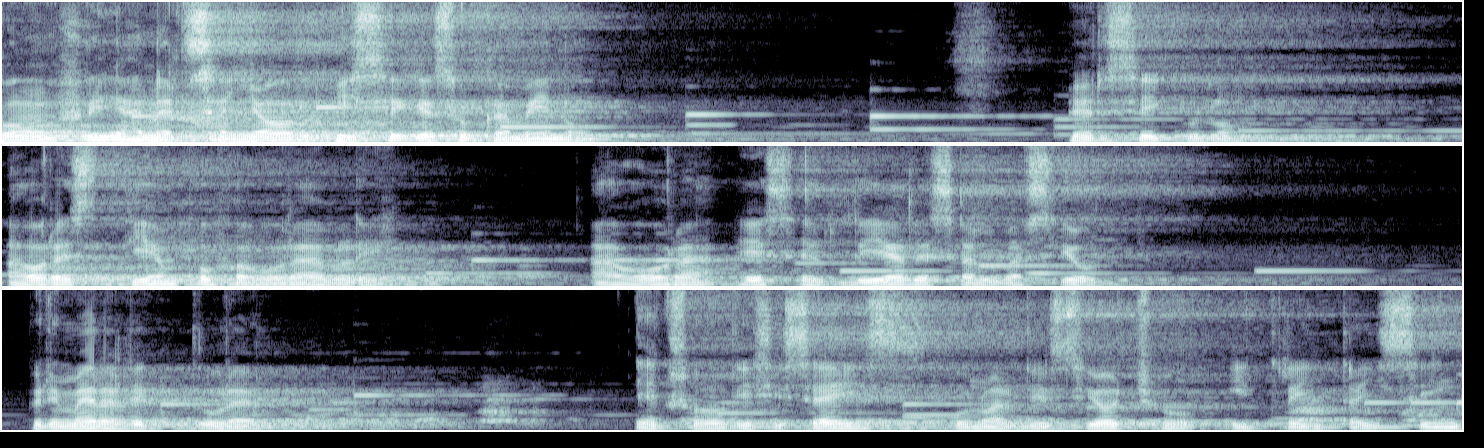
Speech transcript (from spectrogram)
Confía en el Señor y sigue su camino Versículo. Ahora es tiempo favorable, ahora es el día de salvación. Primera lectura. Éxodo 16, 1 al 18 y 35.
